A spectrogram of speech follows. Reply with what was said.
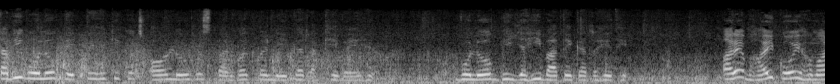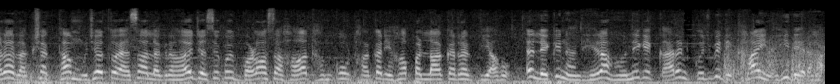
तभी वो लोग देखते हैं कि कुछ और लोग उस पर्वत पर लेकर रखे गए हैं। वो लोग भी यही बातें कर रहे थे। अरे भाई कोई हमारा रक्षक था मुझे तो ऐसा लग रहा है जैसे कोई बड़ा सा हाथ हमको उठाकर यहाँ पर लाकर रख दिया हो। लेकिन अंधेरा होने के कारण कुछ भी दिखाई नहीं दे रहा।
